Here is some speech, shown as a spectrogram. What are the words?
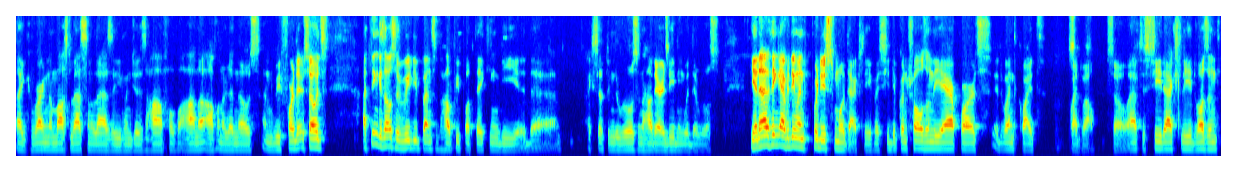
like wearing the mask less and less, even just half of half under the nose. And before there, so it's I think it also really depends of how people are taking the the accepting the rules and how they're dealing with the rules yeah, I think everything went pretty smooth actually. If I see the controls on the airports, it went quite quite well. So I have to see it actually. It wasn't.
